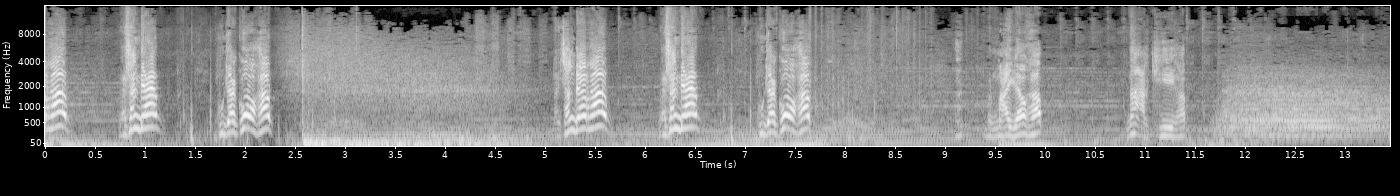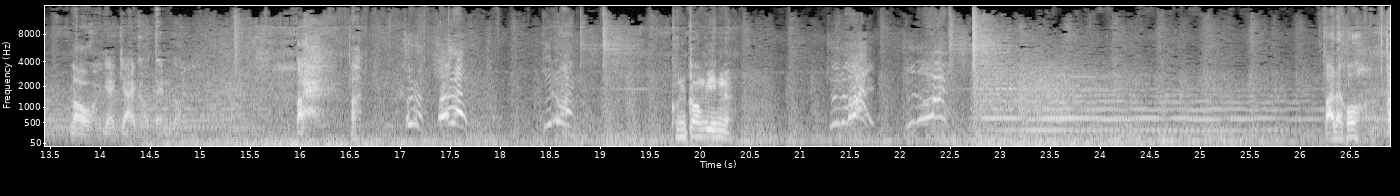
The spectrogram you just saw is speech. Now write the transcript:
คุณดาโก้ครับนายช่างแดบครับนายช่างแดบคุณดาโก้ครับเฮ้ยมันมาอีกแล้วครับ หน้าอัคคีครับ เราแยกย้ายเข้าเต็นท์ก่อน ไปช่วยด้วยช่วยด้วยช่วยด้วยคุณกองอินอะช่วยด้วยช่วยด้วยปาดาโก้ไป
